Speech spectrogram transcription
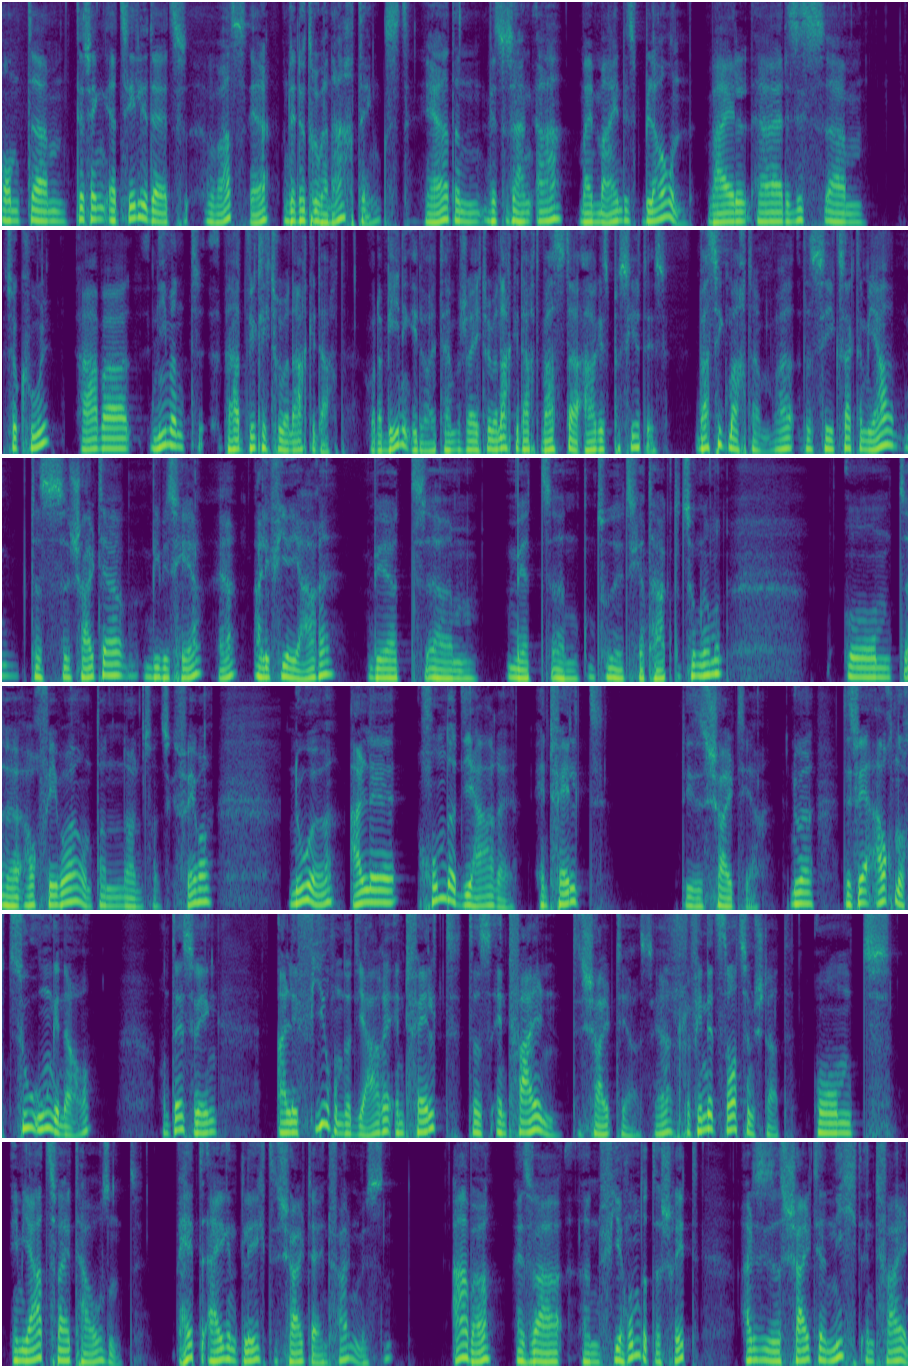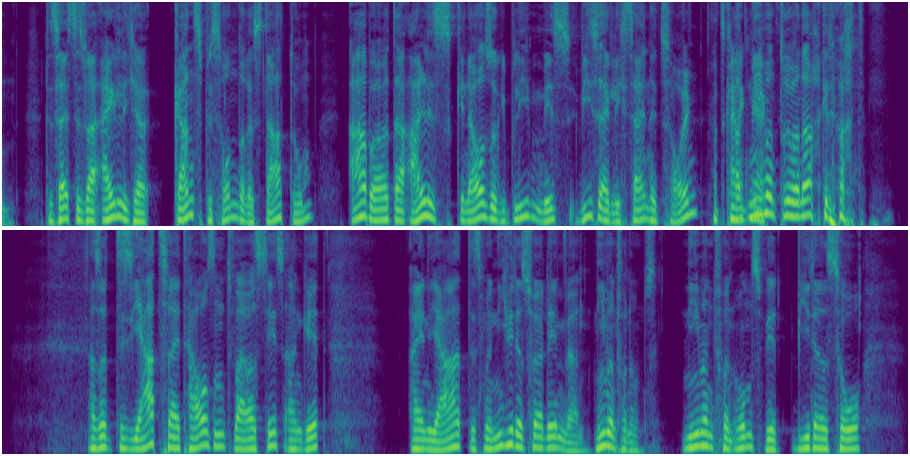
Und ähm, deswegen erzähle ich dir jetzt was, ja. Und wenn du drüber nachdenkst, ja, dann wirst du sagen, ah, my mind is blown, weil äh, das ist ähm, so cool, aber niemand hat wirklich drüber nachgedacht. Oder wenige Leute haben wahrscheinlich drüber nachgedacht, was da arges passiert ist. Was sie gemacht haben, war, dass sie gesagt haben, ja, das Schaltjahr wie bisher, ja, alle vier Jahre wird, ähm, wird ein zusätzlicher Tag dazu genommen. Und äh, auch Februar und dann 29. Februar. Nur alle 100 Jahre entfällt dieses Schaltjahr. Nur, das wäre auch noch zu ungenau. Und deswegen, alle 400 Jahre entfällt das Entfallen des Schaltjahrs. Ja? Da findet es trotzdem statt. Und im Jahr 2000 hätte eigentlich das Schaltjahr entfallen müssen. Aber es war ein 400er Schritt, also ist das Schaltjahr nicht entfallen. Das heißt, es war eigentlich ein ganz besonderes Datum, aber da alles genauso geblieben ist, wie es eigentlich sein hätte sollen, hat keiner niemand drüber nachgedacht. Also das Jahr 2000 war, was das angeht, ein Jahr, das wir nie wieder so erleben werden. Niemand von uns. Niemand von uns wird wieder so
